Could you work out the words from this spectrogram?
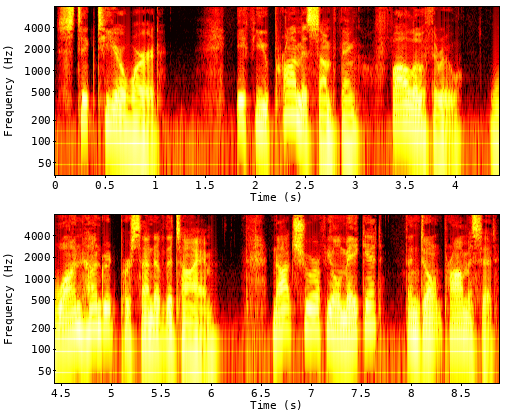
Stick to your word. If you promise something, follow through 100% of the time. Not sure if you'll make it? Then don't promise it.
